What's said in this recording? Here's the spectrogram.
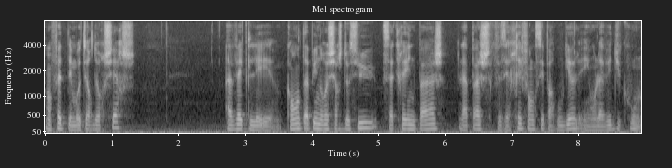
en fait des moteurs de recherche avec les. Quand on tapait une recherche dessus, ça créait une page. La page se faisait référencer par Google et on l'avait du coup,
